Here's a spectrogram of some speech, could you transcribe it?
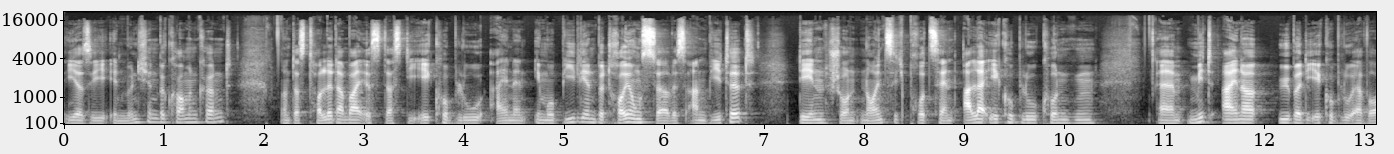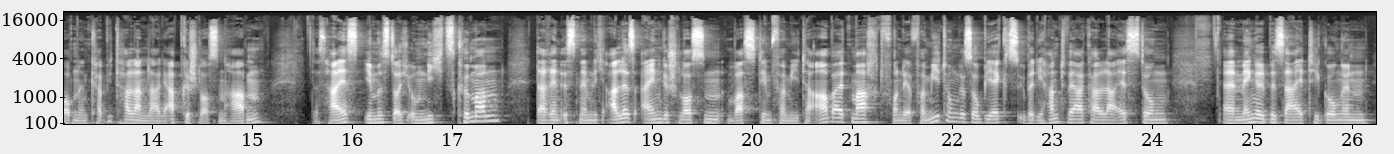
ihr sie in München bekommen könnt. Und das Tolle dabei ist, dass die EcoBlue einen Immobilienbetreuungsservice anbietet, den schon 90 Prozent aller EcoBlue-Kunden ähm, mit einer über die EcoBlue erworbenen Kapitalanlage abgeschlossen haben. Das heißt, ihr müsst euch um nichts kümmern. Darin ist nämlich alles eingeschlossen, was dem Vermieter Arbeit macht, von der Vermietung des Objekts über die Handwerkerleistung, äh, Mängelbeseitigungen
